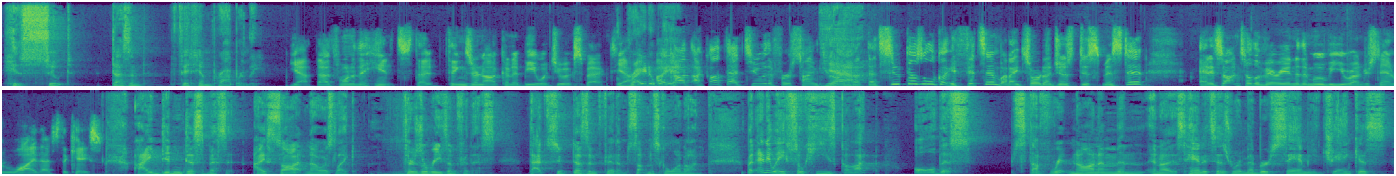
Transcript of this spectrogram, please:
his suit doesn't fit him properly. Yeah, that's one of the hints that things are not going to be what you expect. Yeah, Right away. I caught, I caught that too the first time through. Yeah. I thought that suit doesn't look like it fits him, but I sort of just dismissed it. And it's not until the very end of the movie you understand why that's the case. I didn't dismiss it. I saw it and I was like, there's a reason for this. That suit doesn't fit him. Something's going on. But anyway, so he's got all this stuff written on him, and, and on his hand it says, Remember Sammy Jankis?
